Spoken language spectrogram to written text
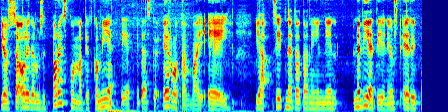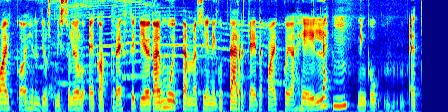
jossa oli tämmöiset pariskunnat, jotka miettii, että pitäisikö erota vai ei. Ja sitten ne, tota, niin, niin, ne vietiin just eri paikkoihin, just missä oli ollut ekat treffit ja jotain muita tämmöisiä niin kuin tärkeitä paikkoja heille, mm. niin kuin, et,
